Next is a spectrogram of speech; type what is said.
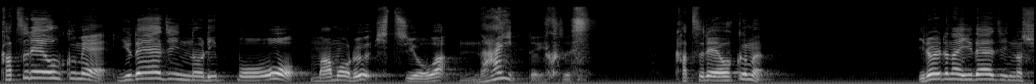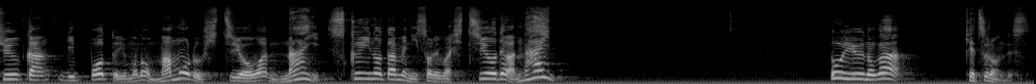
割礼を含めユダヤ人の立法を守る必要はないということです。割礼を含むいろいろなユダヤ人の習慣立法というものを守る必要はない。救いのためにそれは必要ではない。というのが結論です。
